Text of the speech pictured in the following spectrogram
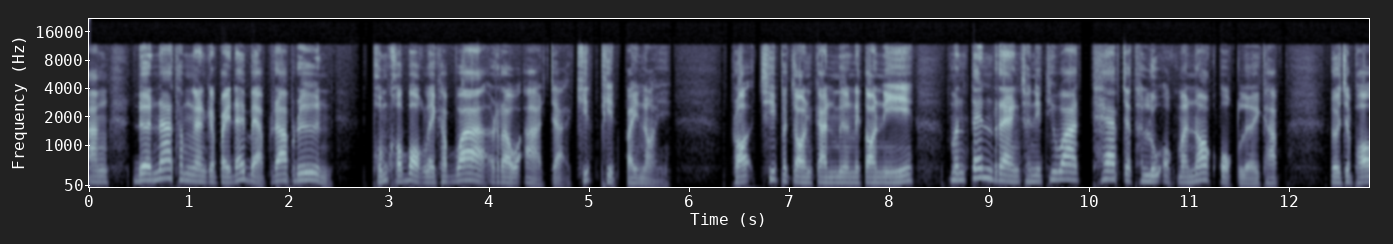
าง เดินหน้าทำงานกันไปได้แบบราบรื่น ผมขอบอกเลยครับว่าเราอาจจะคิดผิดไปหน่อย เพราะชีพจรการเมืองในตอนนี้ มันเต้นแรงชนิดที่ว่าแทบจะทะลุออกมานอกอกเลยครับ โดยเฉพาะ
